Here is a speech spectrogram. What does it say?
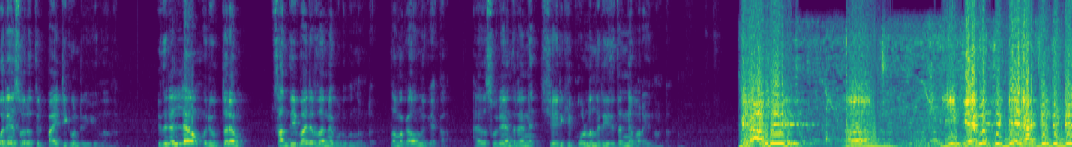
ഒരേ സ്വരത്തിൽ പയറ്റിക്കൊണ്ടിരിക്കുന്നത്. ഇതിനെല്ലാം ഒരു ഉത്തരം സന്ദീപ് വാര്യർ തന്നെ കൊടുക്കുന്നുണ്ട്. നമുക്ക് അതൊന്ന് കേൾക്കാം. അതായത് സുരേന്ദ്രന് ശരിക്ക് കൊള്ളുന്ന രീതി തന്നെ പറയുന്നുണ്ട്. രാവിലെ ഈ കേരളത്തിന്റെ രാജ്യത്തിന്റെ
